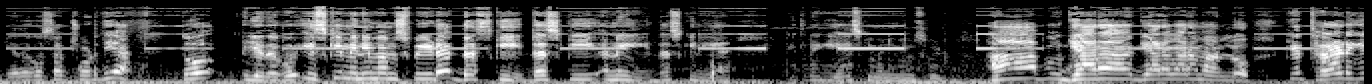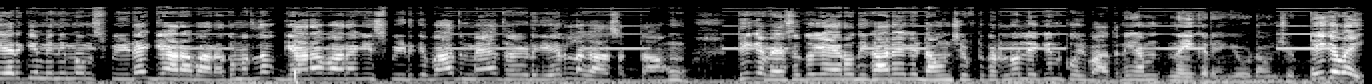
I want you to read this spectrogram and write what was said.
ये देखो, सब छोड़ दिया। तो ये देखो, इसकी मिनिमम स्पीड है दस की। दस की, नहीं, दस की नहीं है। कितने की है इसकी मिनिमम स्पीड हाँ आप ग्यारह ग्यारह बारह मान लो कि थर्ड गियर की मिनिमम स्पीड है ग्यारह बारह। तो मतलब ग्यारह बारह की स्पीड के बाद मैं थर्ड गियर लगा सकता हूँ। ठीक है, वैसे तो ये एरो दिखा रहे हैं कि डाउन शिफ्ट कर लो, लेकिन कोई बात नहीं, हम नहीं करेंगे वो डाउन शिफ्ट ठीक है भाई,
